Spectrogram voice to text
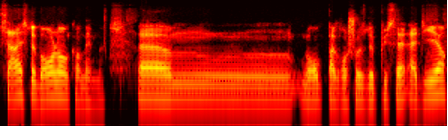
Ça reste branlant quand même. Euh, bon, pas grand chose de plus à dire.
